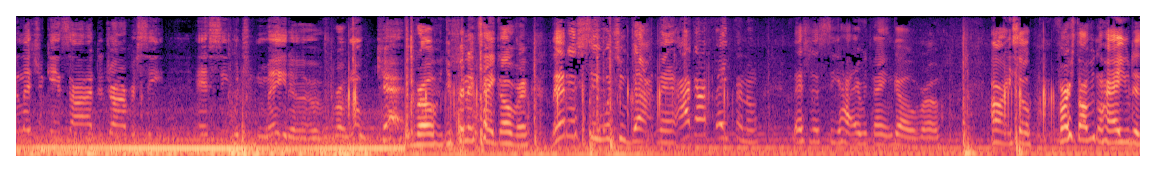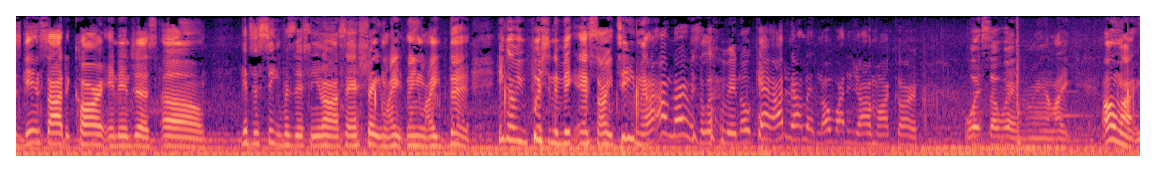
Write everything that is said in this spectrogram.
then let you get inside the driver's seat and see what you made of, bro. No cap, bro. You finna take over. Let us see what you got, man. I got faith in him. Let's just see how everything go, bro. All right, so first off, we're gonna have you just get inside the car and then just um get your seat position. You know what I'm saying? Straighten everything like that. He gonna be pushing the big SRT, man. I- I'm nervous a little bit. No cap. I do not let nobody drive my car whatsoever, man. Like, oh my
